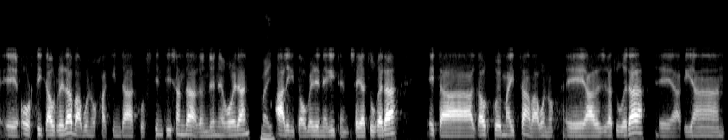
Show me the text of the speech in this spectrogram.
E, hortik aurrera, ba, bueno, jakinda kostienti izan da, geunden egoeran, Bai. alik eta oberen egiten saiatu gera, eta gaurko emaitza, ba, bueno, e, arrezgatu gera, e, agian,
